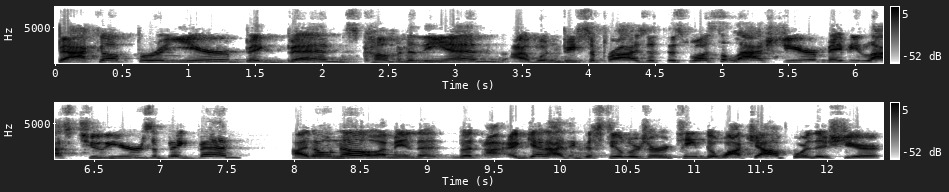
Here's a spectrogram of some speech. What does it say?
back up for a year. Big Ben's coming to the end. I wouldn't be surprised if this was the last year, maybe last two years of Big Ben. I don't know. I mean, that, but I, again, I think the Steelers are a team to watch out for this year.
